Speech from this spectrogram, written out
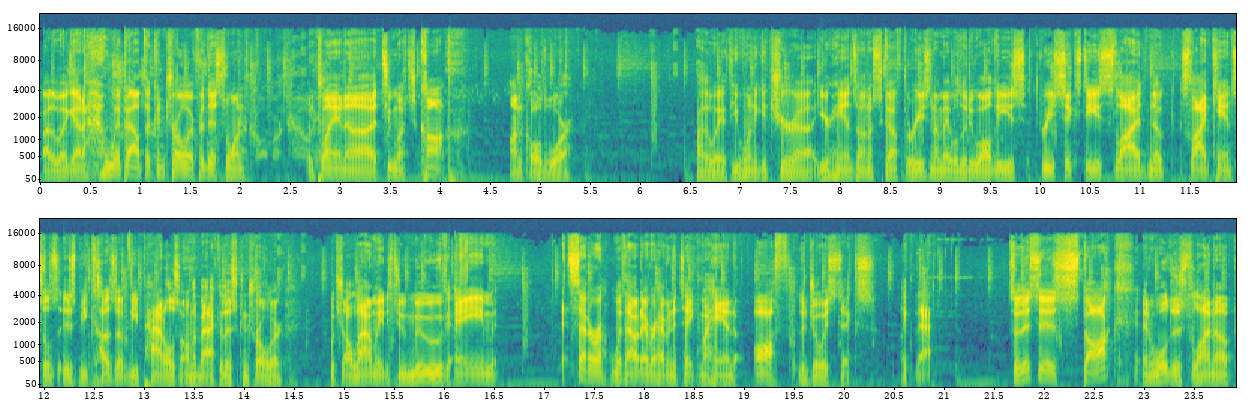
by the way, got to whip out the controller for this one. Been playing uh, too much comp on Cold War. By the way, if you want to get your uh, your hands on a SCUF, the reason I'm able to do all these 360s, slide, no slide cancels is because of the paddles on the back of this controller, which allow me to move, aim, etc., without ever having to take my hand off the joysticks like that. So this is stock, and we'll just line up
